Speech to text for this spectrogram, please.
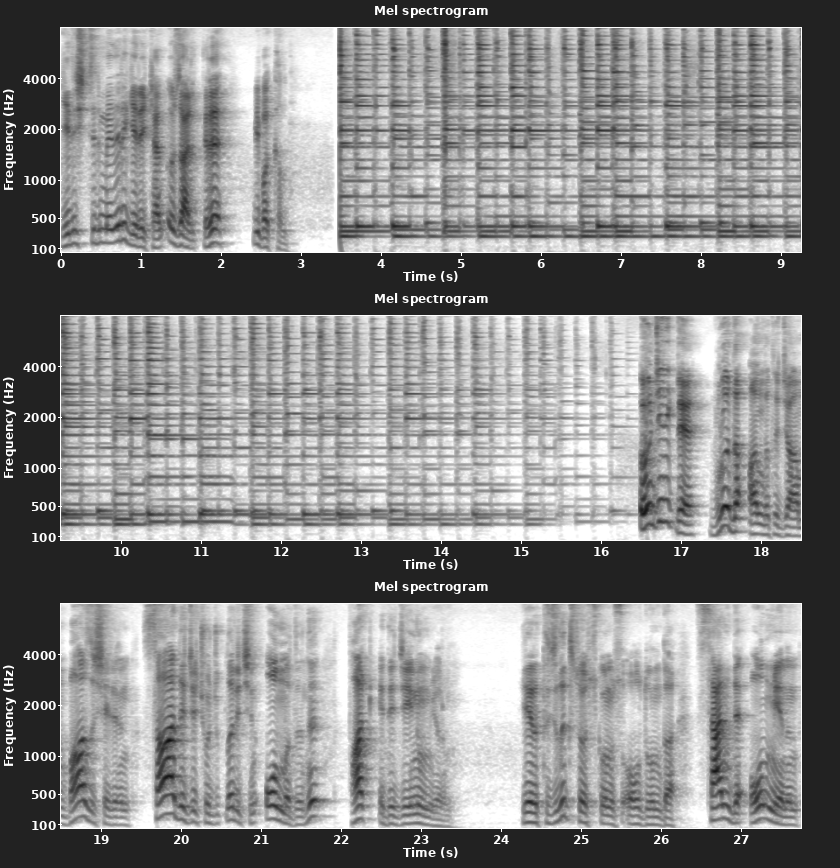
geliştirmeleri gereken özelliklere bir bakalım. Öncelikle burada anlatacağım bazı şeylerin sadece çocuklar için olmadığını fark edeceğini umuyorum. Yaratıcılık söz konusu olduğunda sende olmayanın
